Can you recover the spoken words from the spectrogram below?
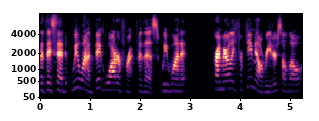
That they said, we want a big waterfront for this. We want it primarily for female readers, although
